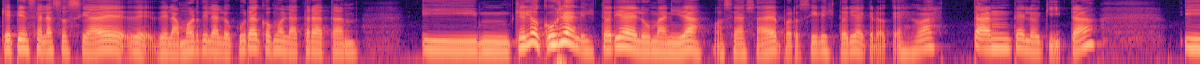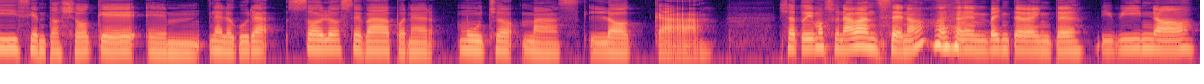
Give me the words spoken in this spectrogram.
Qué piensa la sociedad de, la muerte y la locura, cómo la tratan. Y mm, qué locura la historia de la humanidad. O sea, ya de por sí la historia creo que es bastante loquita. Y siento yo que em, la locura solo se va a poner mucho más loca. Ya tuvimos un avance, ¿no? en 2020. Divino.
